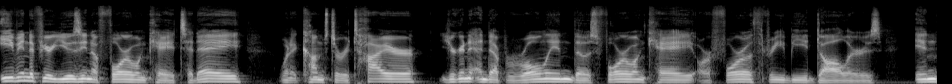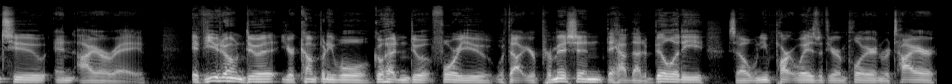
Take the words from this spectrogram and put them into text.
Even if you're using a 401k today, when it comes to retire, you're going to end up rolling those 401k or 403b dollars into an IRA. If you don't do it, your company will go ahead and do it for you without your permission. They have that ability. So when you part ways with your employer and retire,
